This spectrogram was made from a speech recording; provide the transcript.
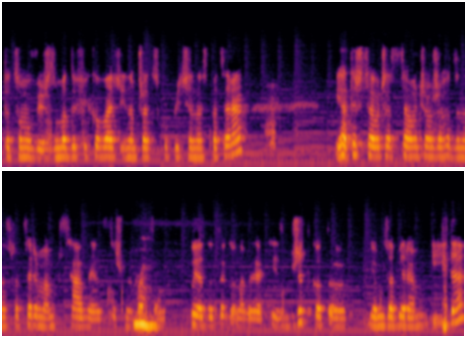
to, co mówisz, zmodyfikować i na przykład skupić się na spacerach. Ja też cały czas, całą ciążę chodzę na spacery, mam psa, więc też mnie Mhm. bardzo motywuje do tego, nawet jak jest brzydko, to ją zabieram i idę,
